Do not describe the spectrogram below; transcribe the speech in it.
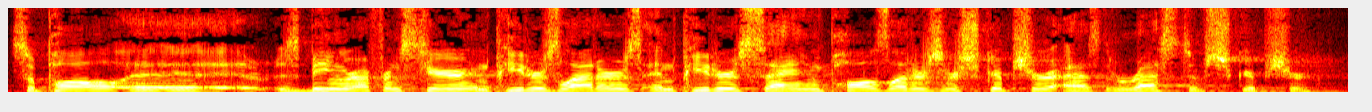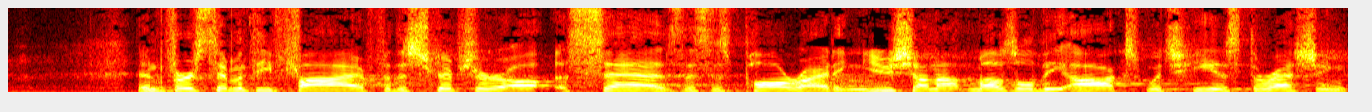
So, Paul uh, uh, is being referenced here in Peter's letters, and Peter's saying Paul's letters are scripture as the rest of scripture. In 1 Timothy 5, for the scripture says, this is Paul writing, You shall not muzzle the ox which he is threshing.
